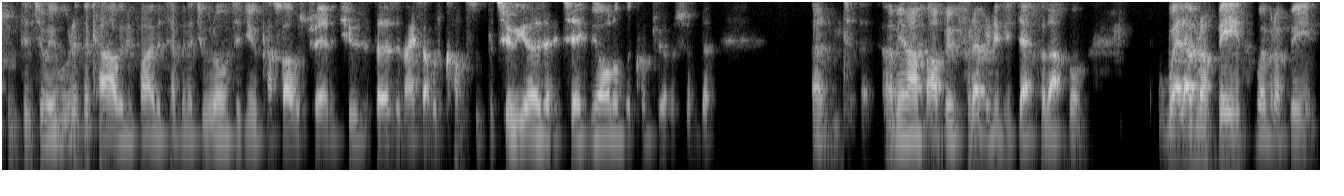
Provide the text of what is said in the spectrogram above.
something to eat. We were in the car within five or 10 minutes. We were over to Newcastle. I was training Tuesday, Thursday nights. That was constant for two years, and he'd take me all over the country on a Sunday. And I mean, i will be forever in his debt for that. But wherever I've been, wherever I've been,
